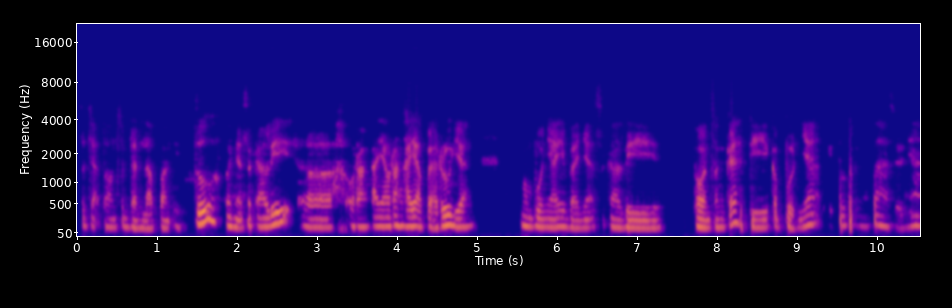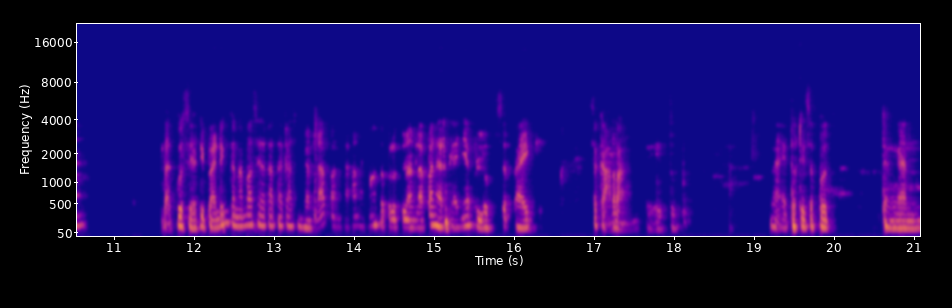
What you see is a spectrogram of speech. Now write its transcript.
sejak tahun 98 itu banyak sekali uh, orang kaya orang kaya baru yang mempunyai banyak sekali pohon cengkeh di kebunnya itu ternyata hasilnya bagus ya dibanding kenapa saya katakan 98 karena memang sebelum 98 harganya belum sebaik sekarang itu. Nah, itu disebut dengan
